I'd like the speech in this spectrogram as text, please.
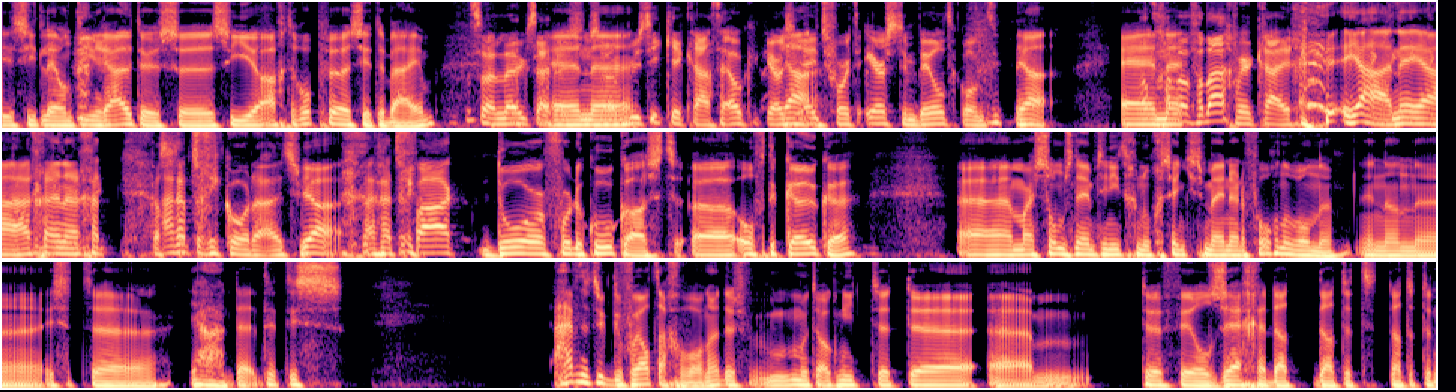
je ziet Leontien Ruiters uh, zie je achterop uh, zitten bij hem. Dat zou leuk zijn En, als je zo'n muziekje krijgt elke keer als ja. je iets voor het eerst in beeld komt. Ja. En, Wat gaan we vandaag weer krijgen? ja, nee, ja, hij, gaat, hij, gaat, hij gaat de recorder uitzoeken. Ja, hij gaat vaak door voor de koelkast uh, of de keuken. Uh, maar soms neemt hij niet genoeg centjes mee naar de volgende ronde. En dan uh, is het, ja, dit is... Hij heeft natuurlijk de Vuelta gewonnen, dus we moeten ook niet te, te veel zeggen dat, dat, het, dat het er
